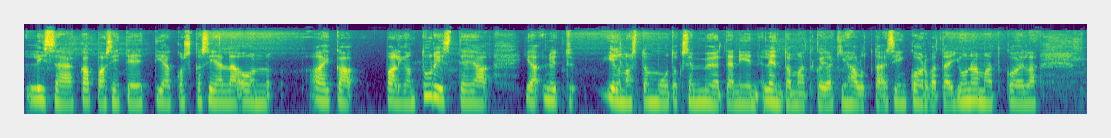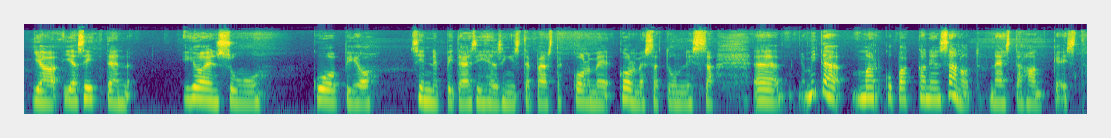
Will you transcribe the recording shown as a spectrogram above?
lisää kapasiteettia, koska siellä on aika paljon turisteja ja nyt ilmastonmuutoksen myötä niin lentomatkojakin haluttaisiin korvata junamatkoilla. Ja, ja sitten Joensuu, Kuopio, Sinne pitäisi Helsingistä päästä kolme, kolmessa tunnissa. Mitä Markku Pakkanen sanot näistä hankkeista?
